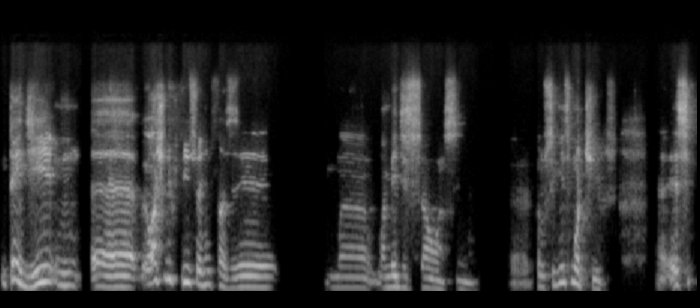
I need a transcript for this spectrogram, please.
Entendi. Hum, é, eu acho difícil a gente fazer uma, uma medição assim, é, pelos seguintes motivos. É, esse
